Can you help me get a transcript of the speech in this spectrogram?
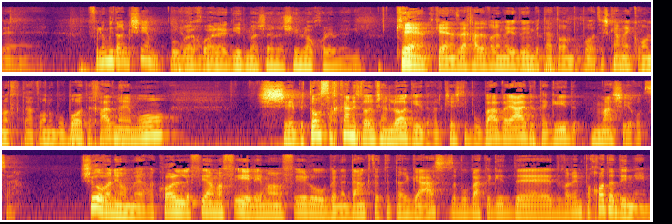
ואפילו מתרגשים. בובה יכולה להגיד מה שאנשים לא יכולים להגיד. כן, כן, זה אחד הדברים הידועים בתיאטרון בובות. יש כמה עקרונות לתיאטרון הבובות, אחד מהם הוא... שבתור שחקן יש דברים שאני לא אגיד, אבל כשיש לי בובה ביד, היא תגיד מה שהיא רוצה. שוב, אני אומר, הכל לפי המפעיל, אם המפעיל הוא בן אדם קצת יותר גס, אז הבובה תגיד אה, דברים פחות עדינים.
